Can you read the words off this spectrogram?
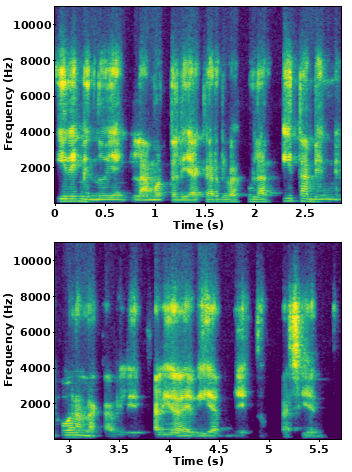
y disminuyen la mortalidad cardiovascular y también mejoran la calidad de vida de estos pacientes.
